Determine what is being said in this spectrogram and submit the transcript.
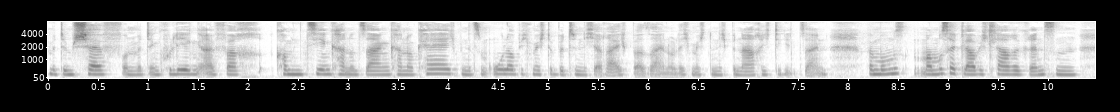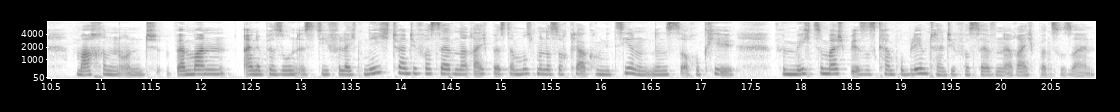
mit dem Chef und mit den Kollegen einfach kommunizieren kann und sagen kann, okay, ich bin jetzt im Urlaub, ich möchte bitte nicht erreichbar sein oder ich möchte nicht benachrichtigt sein. Weil man muss, man muss halt, glaube ich, klare Grenzen machen und wenn man eine Person ist, die vielleicht nicht 24-7 erreichbar ist, dann muss man das auch klar kommunizieren und dann ist es auch okay. Für mich zum Beispiel ist es kein Problem, 24-7 erreichbar zu sein.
